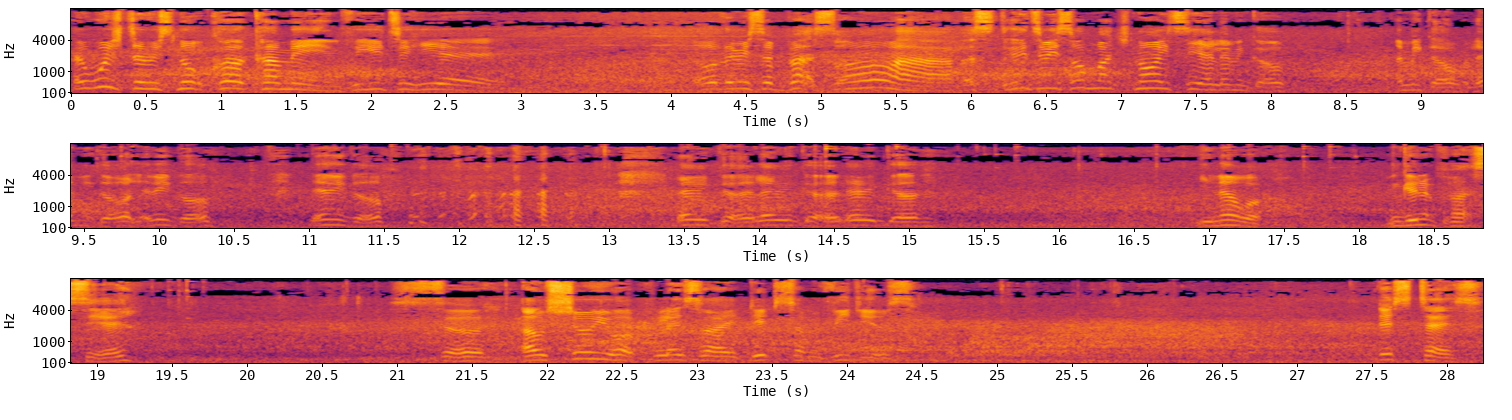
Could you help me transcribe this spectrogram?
I wish there is no car coming for you to hear. Oh, there is a bus. Oh, ah, that's going to be so much noise here. Let me go. Let me go. Let me go. Let me go. Let me go. let me go. Let me go. Let me go. You know what? I'm gonna pass here. So I'll show you a place where I did some videos. This test.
